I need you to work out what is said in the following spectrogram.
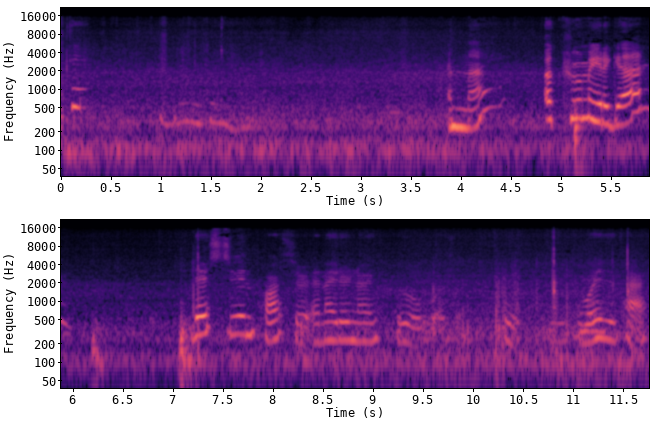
Okay. Am I a crewmate again? There's two imposter and I don't know who was it. Is the task?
